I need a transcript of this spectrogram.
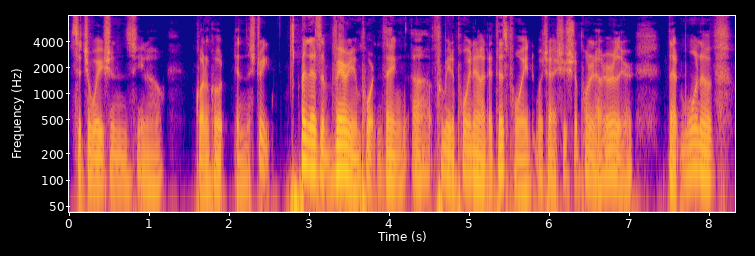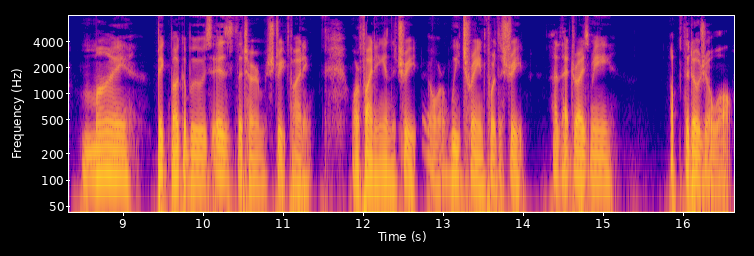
situations, you know, quote unquote, in the street. And there's a very important thing uh, for me to point out at this point, which I actually should have pointed out earlier, that one of my big bugaboos is the term street fighting, or fighting in the street, or we train for the street. Uh, that drives me up the dojo wall.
